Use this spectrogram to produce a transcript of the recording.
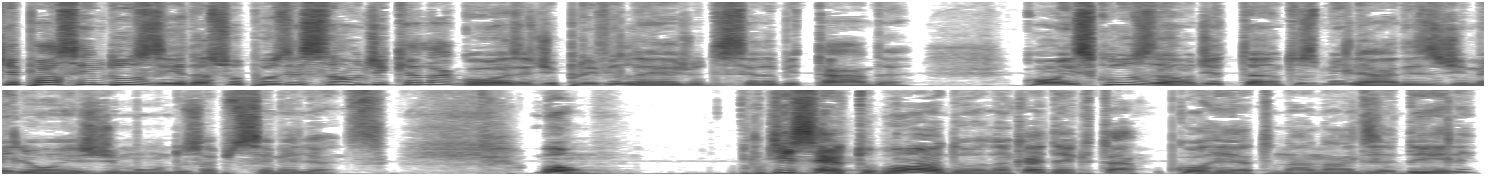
que possa induzir a suposição de que ela goze de privilégio de ser habitada, com exclusão de tantos milhares de milhões de mundos semelhantes. Bom, de certo modo, Allan Kardec está correto na análise dele.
